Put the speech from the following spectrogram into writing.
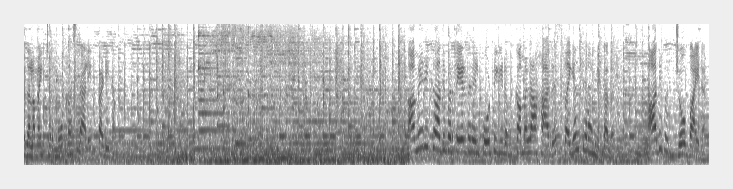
முதலமைச்சர் மு ஸ்டாலின் கடிதம். அமெரிக்க அதிபர் தேர்தலில் போட்டியிடும் கமலா ஹாரிஸ் செயல்திறன் மிக்கவர். அதிபர் ஜோ பைடன்.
